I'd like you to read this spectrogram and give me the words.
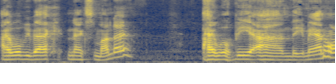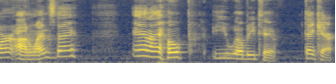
I will be back next Monday. I will be on the Manwhore on Wednesday. And I hope you will be too. Take care.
